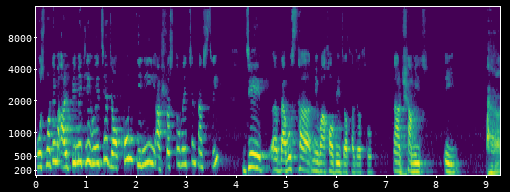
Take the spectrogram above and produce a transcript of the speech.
পোস্টমর্টম আলটিমেটলি হয়েছে যখন তিনি আশ্বস্ত হয়েছেন তার স্ত্রী যে ব্যবস্থা নেওয়া হবে যথাযথ তার স্বামীর এই হ্যাঁ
